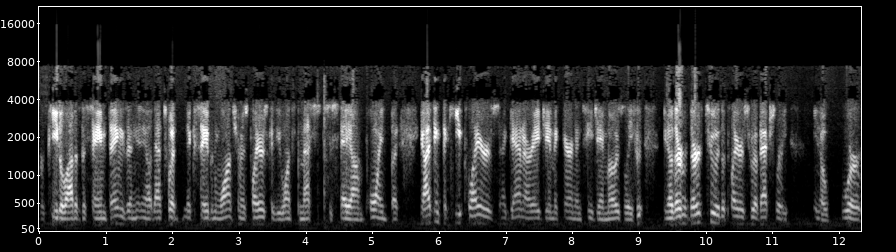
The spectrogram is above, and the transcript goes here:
repeat a lot of the same things, and you know that's what Nick Saban wants from his players because he wants the message to stay on point. But you know I think the key players again are AJ McCarron and CJ Mosley. Who, you know they're they're two of the players who have actually you know, were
